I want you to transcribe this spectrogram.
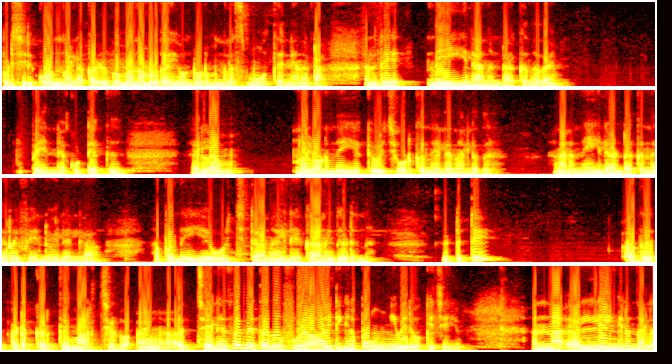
പിടിച്ചിരിക്കുമൊന്നുമല്ല കഴുകുമ്പോൾ നമ്മൾ കൈ കൊണ്ട് ഓടുമ്പോൾ നല്ല സ്മൂത്ത് തന്നെയാണ് കേട്ടോ. എന്നിട്ട് നെയ്യിലാണ് ഉണ്ടാക്കുന്നത്. പിന്നെ കുട്ടികൾക്ക് എല്ലാം നല്ലോണം നെയ്യൊക്കെ ഒഴിച്ച് കൊടുക്കുന്നതല്ലേ നല്ലത്? അങ്ങനെ നെയ്യിൽ ഉണ്ടാക്കുന്നത് റിഫൈൻഡ് ഓയിലല്ല അപ്പോൾ നെയ്യ് ഒഴിച്ചിട്ടാണ് അതിലേക്കാണ് ഇതിടുന്നത് ഇട്ടിട്ട് അത് ഇടയ്ക്കിടയ്ക്ക് മറിച്ചിടുക. ചില സമയത്ത് അത് ഫുള്ളായിട്ട് ഇങ്ങനെ പൊങ്ങി വരികയൊക്കെ ചെയ്യും. എന്നാൽ അല്ലെങ്കിലും നല്ല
